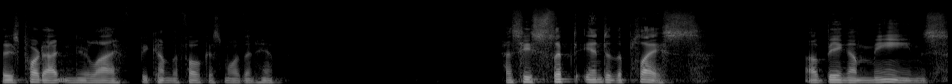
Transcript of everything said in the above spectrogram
that He's poured out in your life become the focus more than Him? Has He slipped into the place of being a means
